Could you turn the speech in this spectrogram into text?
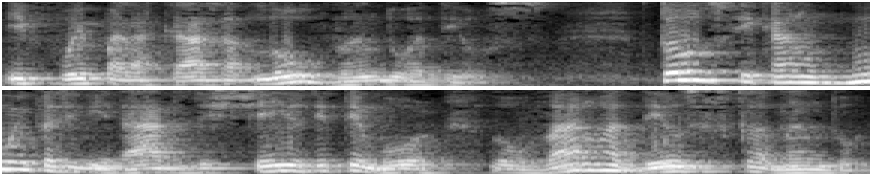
e foi para casa louvando a Deus. Todos ficaram muito admirados e cheios de temor, louvaram a Deus, exclamando:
